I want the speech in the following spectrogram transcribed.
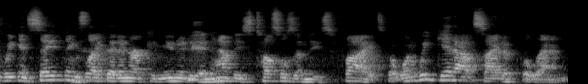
we can say things like that in our community and have these tussles and these fights. But when we get outside of Belen,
